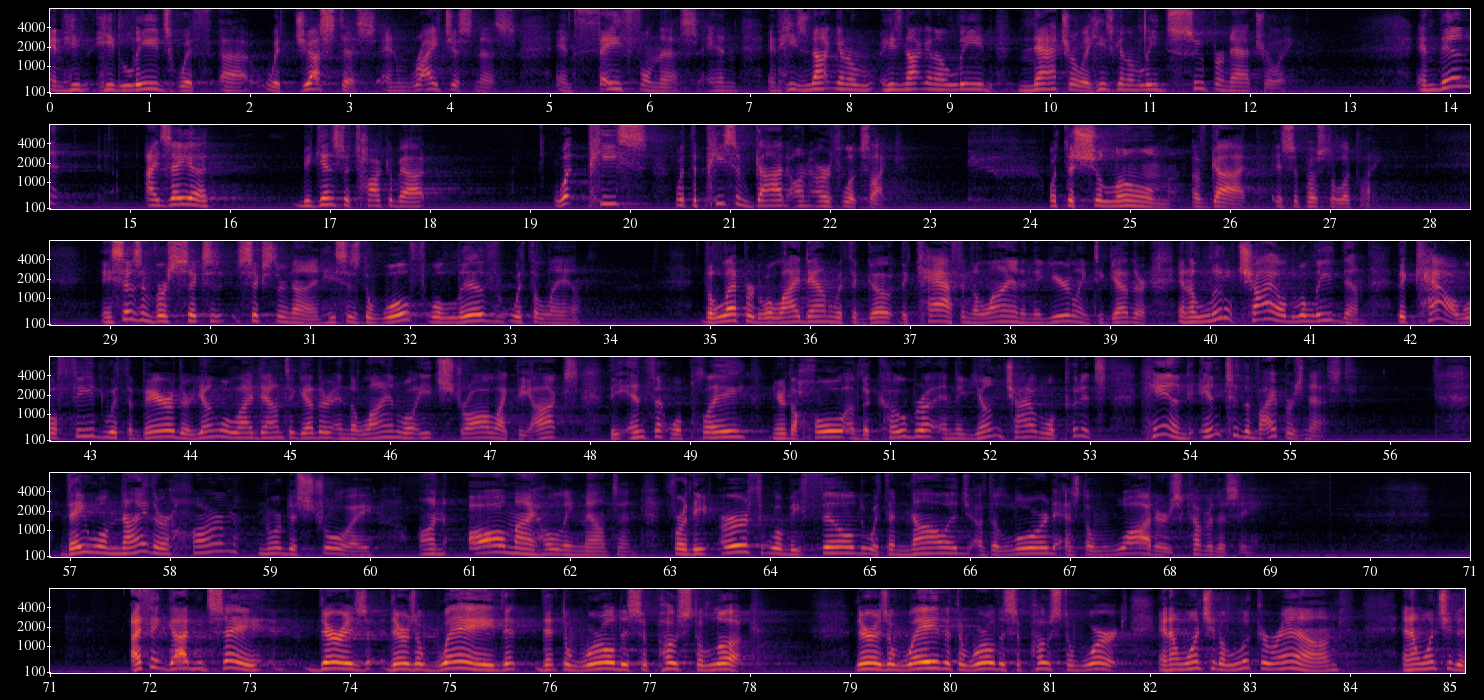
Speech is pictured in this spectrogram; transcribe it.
And he, he leads with, uh, with justice and righteousness and faithfulness. And, and he's not going to he's not going to lead naturally. He's going to lead supernaturally. And then isaiah begins to talk about what peace what the peace of god on earth looks like what the shalom of God is supposed to look like. And he says in verse 6, 6 through 9, he says, The wolf will live with the lamb. The leopard will lie down with the goat, the calf and the lion and the yearling together, and a little child will lead them. The cow will feed with the bear, their young will lie down together, and the lion will eat straw like the ox. The infant will play near the hole of the cobra, and the young child will put its hand into the viper's nest. They will neither harm nor destroy on all my holy mountain, for the earth will be filled with the knowledge of the Lord as the waters cover the sea. I think God would say there is there's a way that, that the world is supposed to look. There is a way that the world is supposed to work. And I want you to look around and I want you to,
